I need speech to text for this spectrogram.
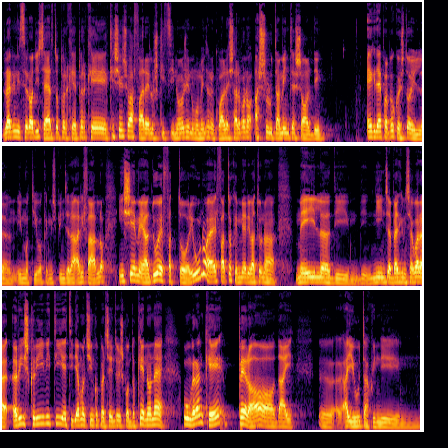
la rinizierò di certo perché, perché che senso ha fare lo schizzinoso in un momento nel quale servono assolutamente soldi? Ed è proprio questo il, il, motivo che mi spingerà a rifarlo, insieme a due fattori. Uno è il fatto che mi è arrivata una mail di, di NinjaBet che mi dice guarda riscriviti e ti diamo il 5% di sconto, che non è un granché, però dai eh, aiuta, quindi,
